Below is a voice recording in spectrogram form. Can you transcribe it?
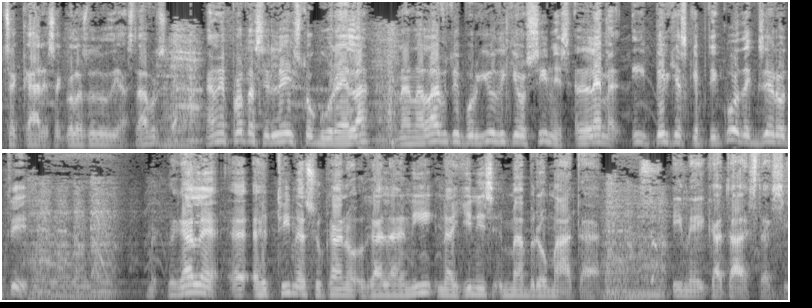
τσεκάρισα κιόλας δεν το διασταύρωσα κάνανε πρόταση λέει στον Κουρέλα να αναλάβει το Υπουργείο Δικαιοσύνης. Λέμε υπήρχε σκεπτικό δεν ξέρω τι. Μεγάλε ε, ε, τι να σου κάνω γαλανή να γίνεις μαμπρομάτα είναι η κατάσταση.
